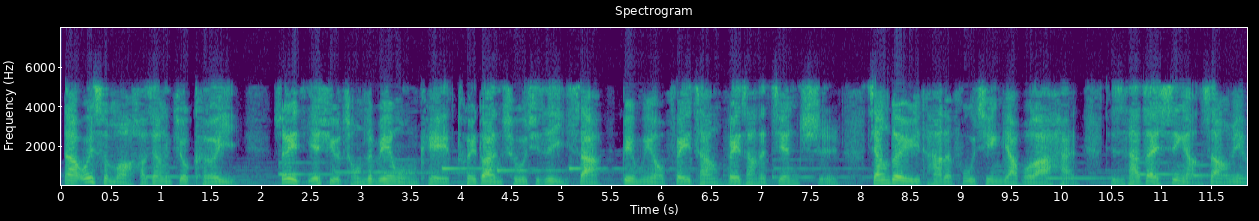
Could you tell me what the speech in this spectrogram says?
那为什么好像就可以？所以，也许从这边我们可以推断出，其实以撒并没有非常非常的坚持。相对于他的父亲亚伯拉罕，其实他在信仰上面，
